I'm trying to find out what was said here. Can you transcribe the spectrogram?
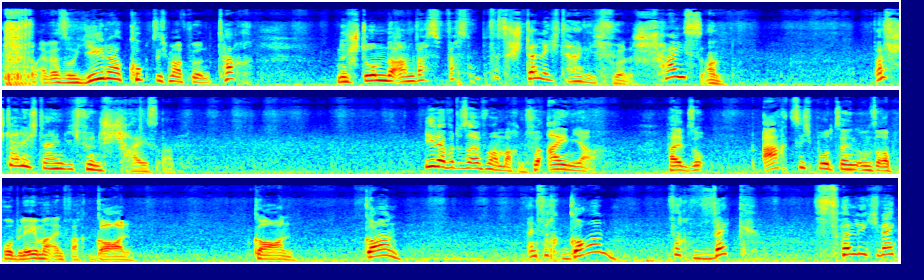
Pff, einfach so, jeder guckt sich mal für einen Tag eine Stunde an. Was, was, was stelle ich da eigentlich für einen Scheiß an? Was stelle ich da eigentlich für einen Scheiß an? Jeder wird es einfach mal machen, für ein Jahr. Halt so 80% unserer Probleme einfach gone. Gone. Gone. Einfach gone. Einfach weg. Völlig weg.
